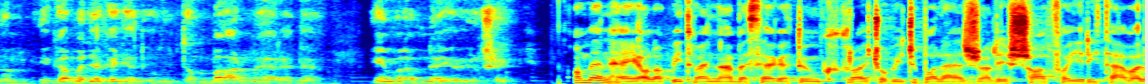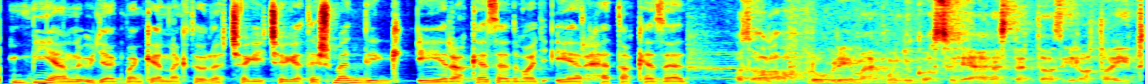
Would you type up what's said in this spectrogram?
Nem. Inkább megyek egyedül úton bármerre, de én velem ne jöjjön senki. A Menhely Alapítványnál beszélgetünk Krajcsovics Balázsral és Salfai Ritával. Milyen ügyekben kérnek tőled segítséget, és meddig ér a kezed, vagy érhet a kezed? Az alap problémák mondjuk az, hogy elvesztette az iratait.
